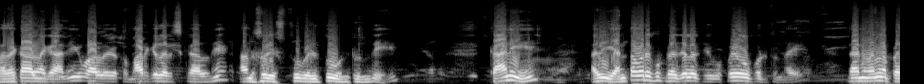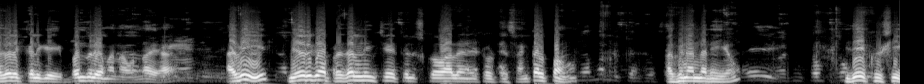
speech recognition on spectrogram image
పథకాలను కానీ వాళ్ళ యొక్క మార్గదర్శకాలని అనుసరిస్తూ వెళుతూ ఉంటుంది. కానీ అవి ఎంతవరకు ప్రజలకు ఉపయోగపడుతున్నాయి? దానివల్ల ప్రజలకు కలిగే ఇబ్బందులు ఏమైనా ఉన్నాయా? అవి నేరుగా ప్రజల నుంచే తెలుసుకోవాలనేటువంటి సంకల్పం అభినందనీయం. ఇదే కృషి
